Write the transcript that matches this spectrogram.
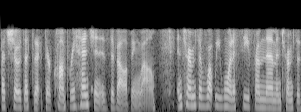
that shows us that their comprehension is developing well. In terms of what we want to see from them in terms of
